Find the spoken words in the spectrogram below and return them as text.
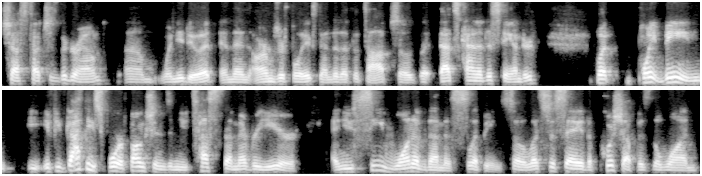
chest touches the ground um, when you do it, and then arms are fully extended at the top. So that's kind of the standard. But point being, if you've got these four functions and you test them every year and you see one of them is slipping. So let's just say the push up is the one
